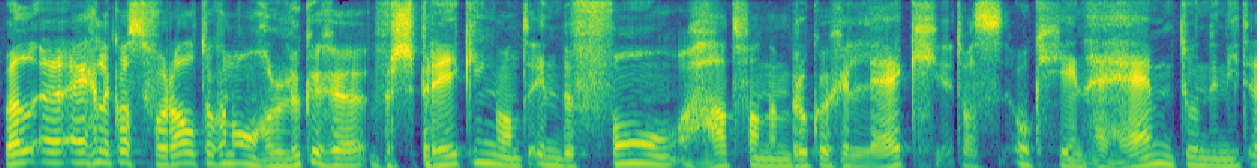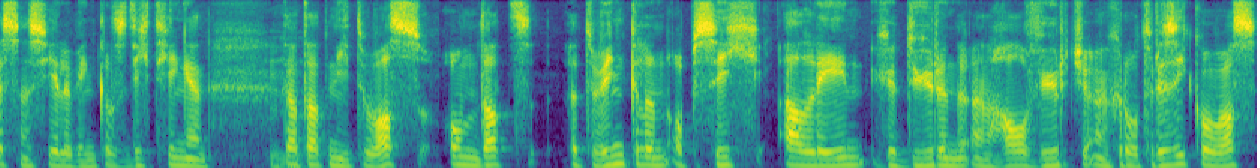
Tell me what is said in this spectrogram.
Wel, uh, eigenlijk was het vooral toch een ongelukkige verspreking, want in de fond had Van den Broeke gelijk. Het was ook geen geheim toen de niet-essentiële winkels dichtgingen mm dat dat niet was omdat het winkelen op zich alleen gedurende een half uurtje een groot risico was.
